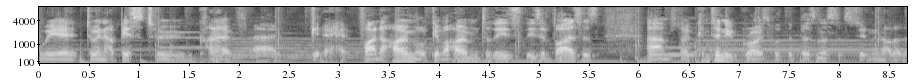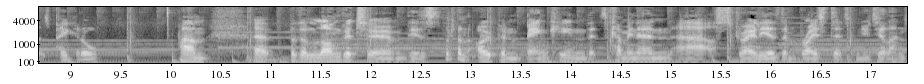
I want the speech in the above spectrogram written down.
we're doing our best to kind of uh, find a home or give a home to these these advisors. Um, so continued growth with the business. It's certainly not at its peak at all. Um, uh, for the longer term, there's sort of an open banking that's coming in. Uh, Australia's embraced it. New Zealand,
